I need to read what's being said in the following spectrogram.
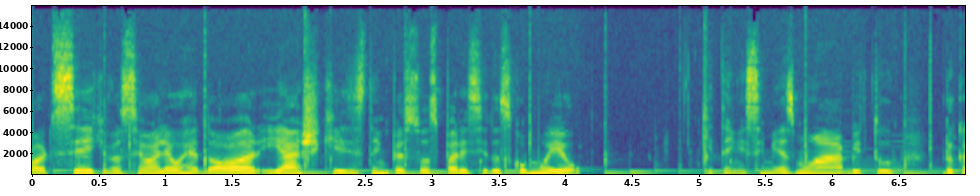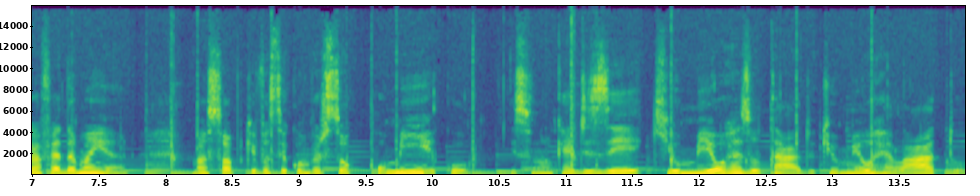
Pode ser que você olhe ao redor e ache que existem pessoas parecidas como eu, que têm esse mesmo hábito do café da manhã. Mas só porque você conversou comigo, isso não quer dizer que o meu resultado, que o meu relato,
